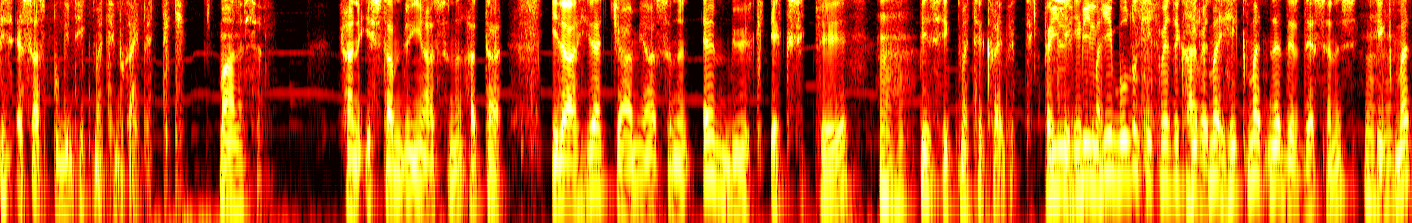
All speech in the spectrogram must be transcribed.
Biz esas bugün hikmetimi kaybettik. Maalesef. Yani İslam dünyasının hatta ilahiyat camiasının en büyük eksikliği hı hı. biz hikmeti kaybettik. Peki Bil, hikmet, bilgiyi bulduk hikmeti kaybettik. Hikmet, hikmet nedir deseniz hı hı. hikmet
